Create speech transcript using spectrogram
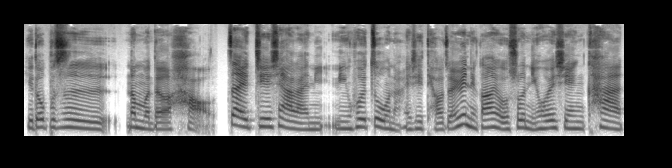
也都不是那么的好。在接下来你你会做哪一些调整？因为你刚刚有说你会先看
